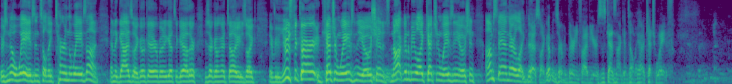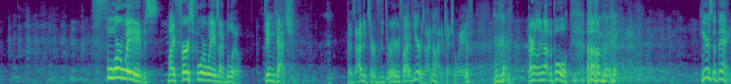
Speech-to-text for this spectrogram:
there's no waves until they turn the waves on. And the guy's like, okay, everybody get together. He's like, I'm going to tell you. He's like, if you're used to catching waves in the ocean, it's not going to be like catching waves in the ocean. I'm standing there like this. Like, I've been serving 35 years. This guy's not going to tell me how to catch a wave. Four waves. My first four waves I blew. Didn't catch. Because I've been surfing for 35 years. I know how to catch a wave. Apparently not in the pool. Um, here's the thing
